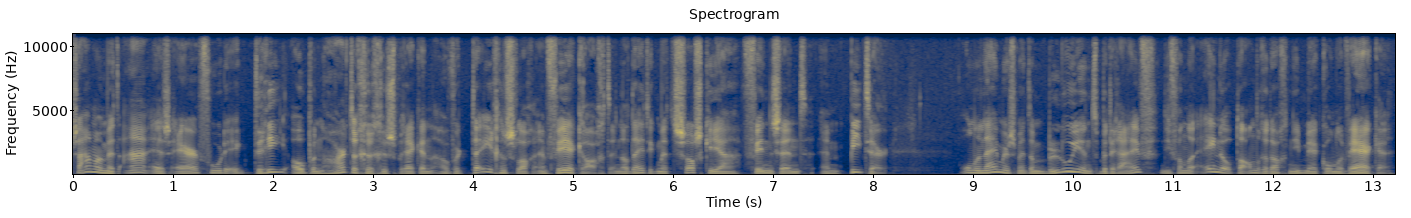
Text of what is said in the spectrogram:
Samen met ASR voerde ik drie openhartige gesprekken over tegenslag en veerkracht. En dat deed ik met Saskia, Vincent en Pieter. Ondernemers met een bloeiend bedrijf die van de ene op de andere dag niet meer konden werken.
